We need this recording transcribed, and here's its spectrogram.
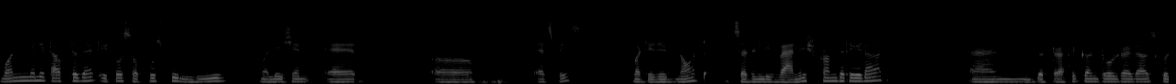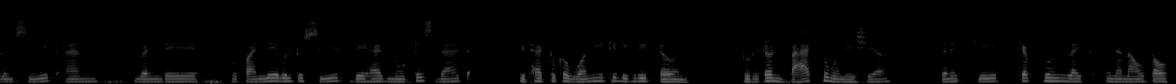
One minute after that, it was supposed to leave Malaysian air uh, airspace, but it did not. It suddenly vanished from the radar, and the traffic control radars couldn't see it. And when they were finally able to see it, they had noticed that it had took a 180 degree turn to return back to Malaysia. Then it kept kept going like in and out of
